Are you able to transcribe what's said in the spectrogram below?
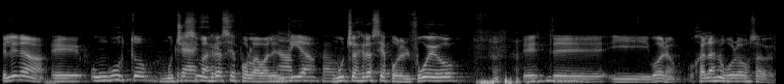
Elena, eh, un gusto, muchísimas gracias, por la valentía, muchas gracias por el fuego, este, y bueno, ojalá nos volvamos a ver.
